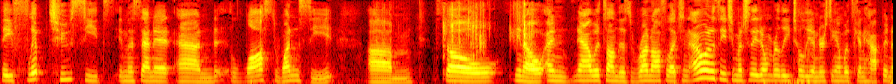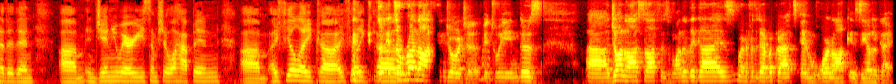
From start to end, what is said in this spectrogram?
They flipped two seats in the Senate and lost one seat. Um, so you know, and now it's on this runoff election. I don't want to say too much. They don't really totally understand what's going to happen, other than um, in January some shit will happen. Um, I feel like uh, I feel like uh, it's a runoff in Georgia between there's uh, Jon Ossoff is one of the guys running for the Democrats, and Warnock is the other guy.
